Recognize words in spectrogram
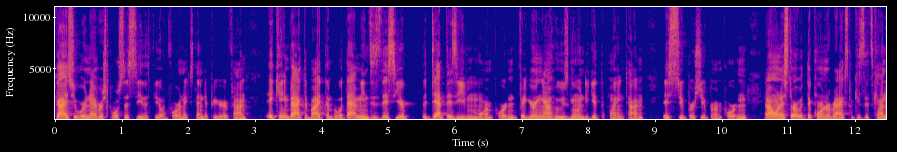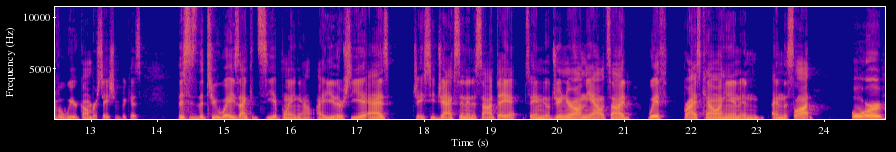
guys who were never supposed to see the field for an extended period of time. It came back to bite them. But what that means is this year, the depth is even more important. Figuring out who's going to get the playing time is super, super important. And I want to start with the cornerbacks because it's kind of a weird conversation because this is the two ways I can see it playing out. I either see it as JC Jackson and Asante Samuel Jr. on the outside with Bryce Callahan in, in the slot, or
